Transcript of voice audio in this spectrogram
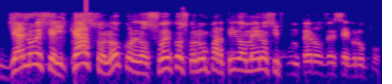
ya no es el caso, ¿no? Con los suecos con un partido menos y punteros de ese grupo.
